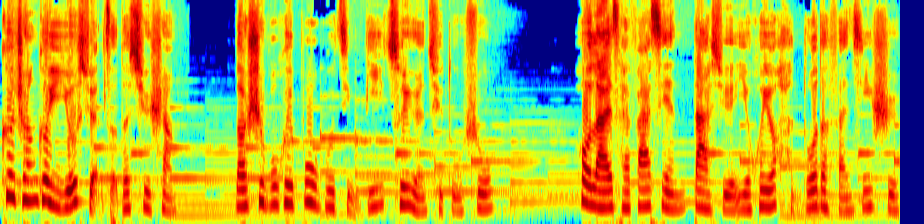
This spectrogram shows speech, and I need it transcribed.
课程可以有选择的去上，老师不会步步紧逼催人去读书。后来才发现，大学也会有很多的烦心事，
